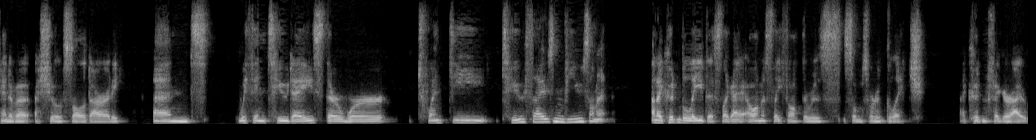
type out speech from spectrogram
kind of a, a show of solidarity and within two days there were 22,000 views on it. And I couldn't believe this. Like, I honestly thought there was some sort of glitch. I couldn't figure out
